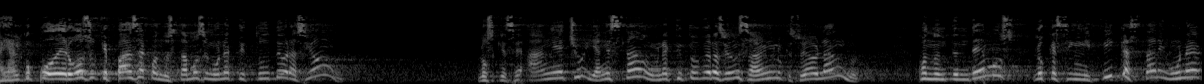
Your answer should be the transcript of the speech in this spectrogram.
Hay algo poderoso que pasa cuando estamos en una actitud de oración. Los que se han hecho y han estado en una actitud de oración saben lo que estoy hablando. Cuando entendemos lo que significa estar en una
